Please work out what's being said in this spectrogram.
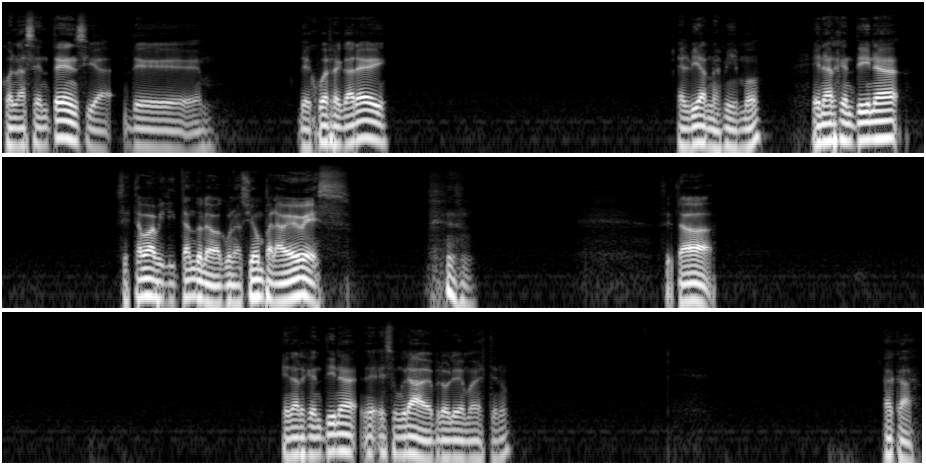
con la sentencia de del juez Recarey, el viernes mismo, en Argentina se estaba habilitando la vacunación para bebés. se estaba... En Argentina eh, es un grave problema este, ¿no? Acá.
